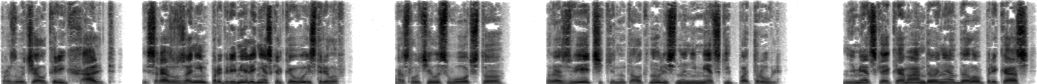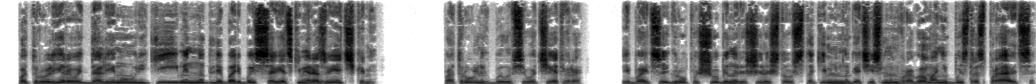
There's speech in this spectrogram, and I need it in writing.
Прозвучал крик «Хальт!», и сразу за ним прогремели несколько выстрелов. А случилось вот что. Разведчики натолкнулись на немецкий патруль. Немецкое командование отдало приказ патрулировать долину у реки именно для борьбы с советскими разведчиками. Патрульных было всего четверо, и бойцы группы Шубина решили, что уж с таким немногочисленным врагом они быстро справятся.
